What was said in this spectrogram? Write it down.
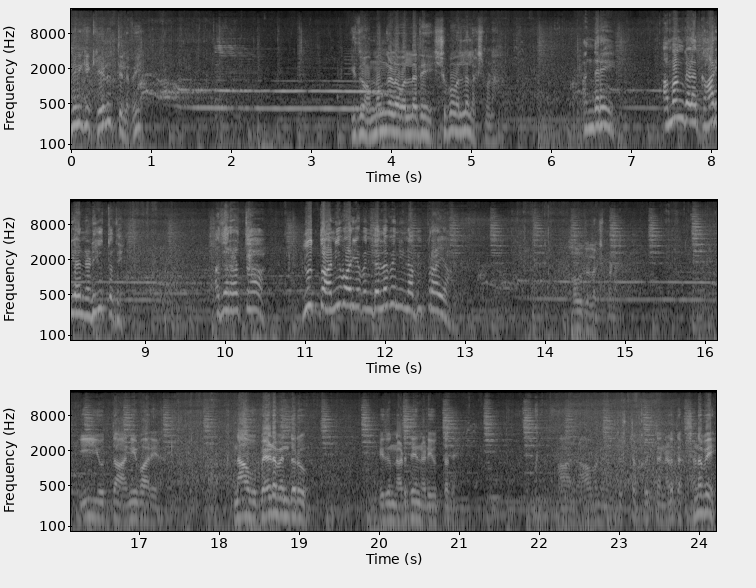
ನಿನಗೆ ಕೇಳುತ್ತಿಲ್ಲವೇ? ಇದು ಅಮಂಗಳವಲ್ಲದೆ ಶುಭವಲ್ಲ ಲಕ್ಷ್ಮಣ. ಅಂದರೆ ಅಮಂಗಳ ಕಾರ್ಯ ನಡೆಯುತ್ತದೆ. ಅದರರ್ಥ ಯುದ್ಧ ಅನಿವಾರ್ಯವೆಂದಲ್ಲವೇ ನಿನ್ನ ಅಭಿಪ್ರಾಯ? ಹೌದು ಲಕ್ಷ್ಮಣ. ಈ ಯುದ್ಧ ಅನಿವಾರ್ಯ. ನಾವು ಬೇಡವೆಂದರೂ ಇದು ನಡೆದೇ ನಡೆಯುತ್ತದೆ. ಆ ರಾವಣನ ದುಷ್ಟಕೃತ್ಯ ನಡೆದ ಕ್ಷಣವೇ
